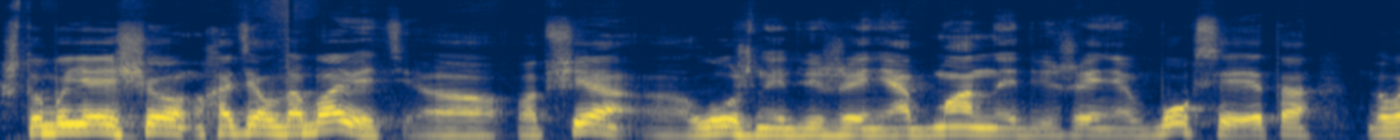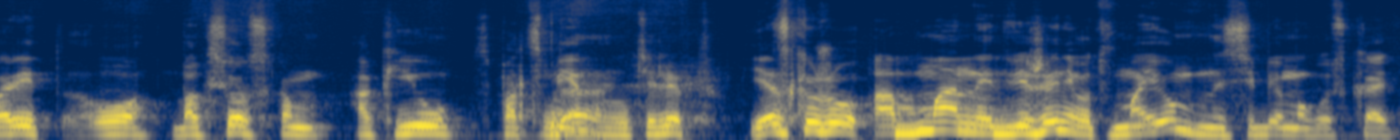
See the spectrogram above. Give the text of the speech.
Что бы я еще хотел добавить, э, вообще э, ложные движения, обманные движения в боксе, это говорит о боксерском IQ спортсмена. Да, интеллект. Я скажу, обманные движения, вот в моем на себе могу сказать,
